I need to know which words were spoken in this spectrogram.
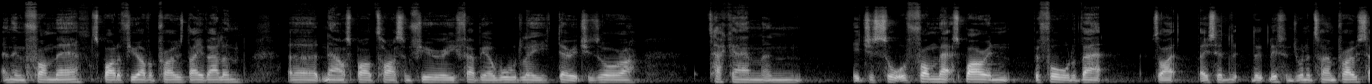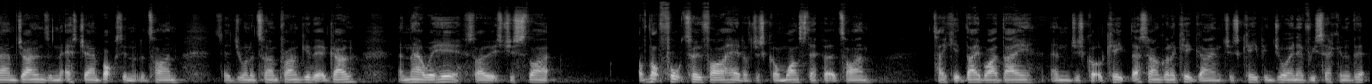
And then from there, sparred a few other pros, Dave Allen, uh, now sparred Tyson Fury, Fabio Wardley, Derek Chisora, Takam, and it just sort of from that sparring before all of that, it's like they said, listen, do you want to turn pro? Sam Jones and SJM Boxing at the time said, do you want to turn pro and give it a go? And now we're here. So it's just like, I've not thought too far ahead. I've just gone one step at a time, take it day by day, and just got to keep, that's how I'm going to keep going. Just keep enjoying every second of it.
